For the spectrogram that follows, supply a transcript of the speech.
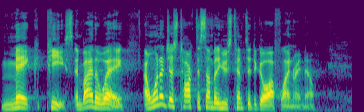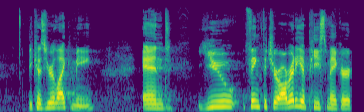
make peace. And by the way, I want to just talk to somebody who's tempted to go offline right now because you're like me and you think that you're already a peacemaker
